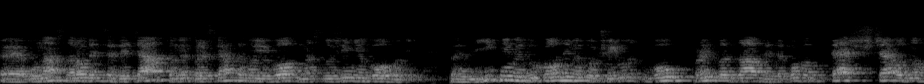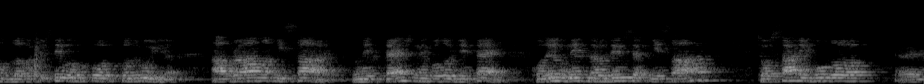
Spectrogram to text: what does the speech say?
е, у нас народиться дитя, то ми присвятимо його на служіння Богові. Перед їхніми духовними очима був приклад завжди такого теж ще одного благочестивого подружжя Авраама і Сари. У них теж не було дітей. Коли в них народився Ісаак, то Сарі було е,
